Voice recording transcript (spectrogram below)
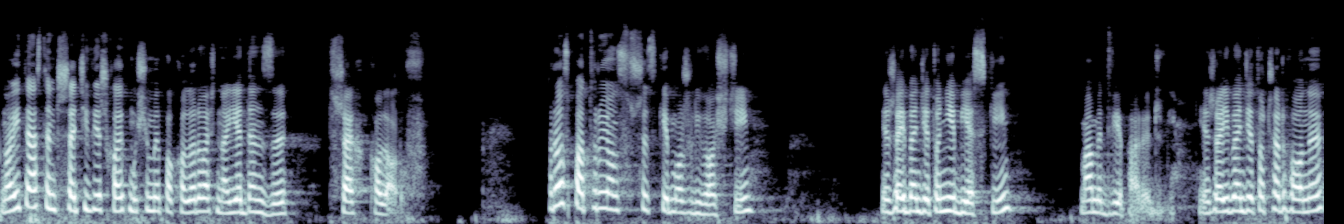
No i teraz ten trzeci wierzchołek musimy pokolorować na jeden z trzech kolorów. Rozpatrując wszystkie możliwości, jeżeli będzie to niebieski, mamy dwie pary drzwi. Jeżeli będzie to czerwony,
